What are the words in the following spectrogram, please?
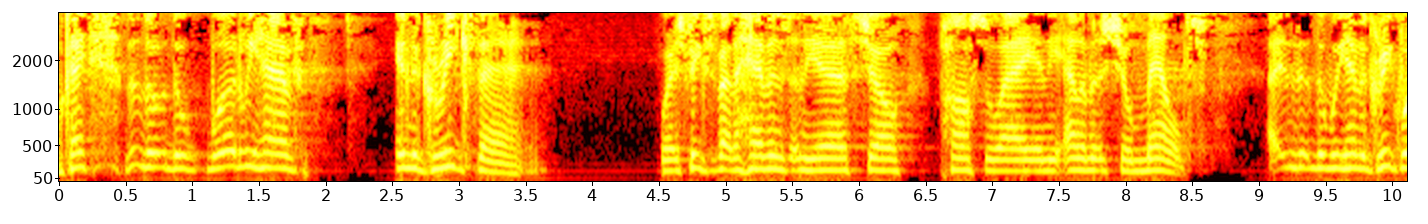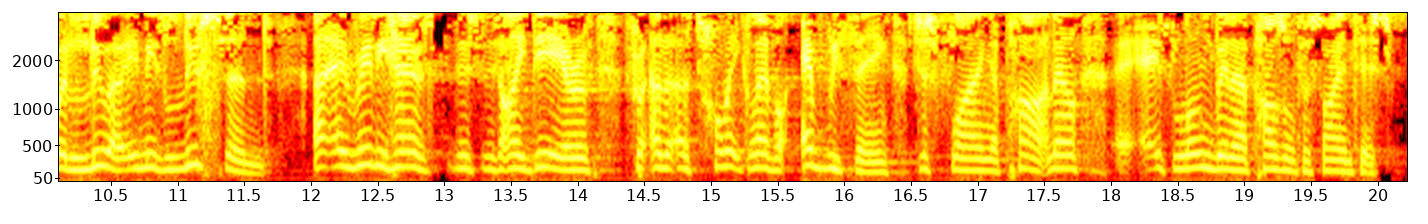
Okay? The, the, the word we have in the Greek there, where it speaks about the heavens and the earth shall pass away and the elements shall melt. Uh, we have a Greek word luo, it means loosened. And it really has this, this idea of, for an atomic level, everything just flying apart. Now, it's long been a puzzle for scientists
